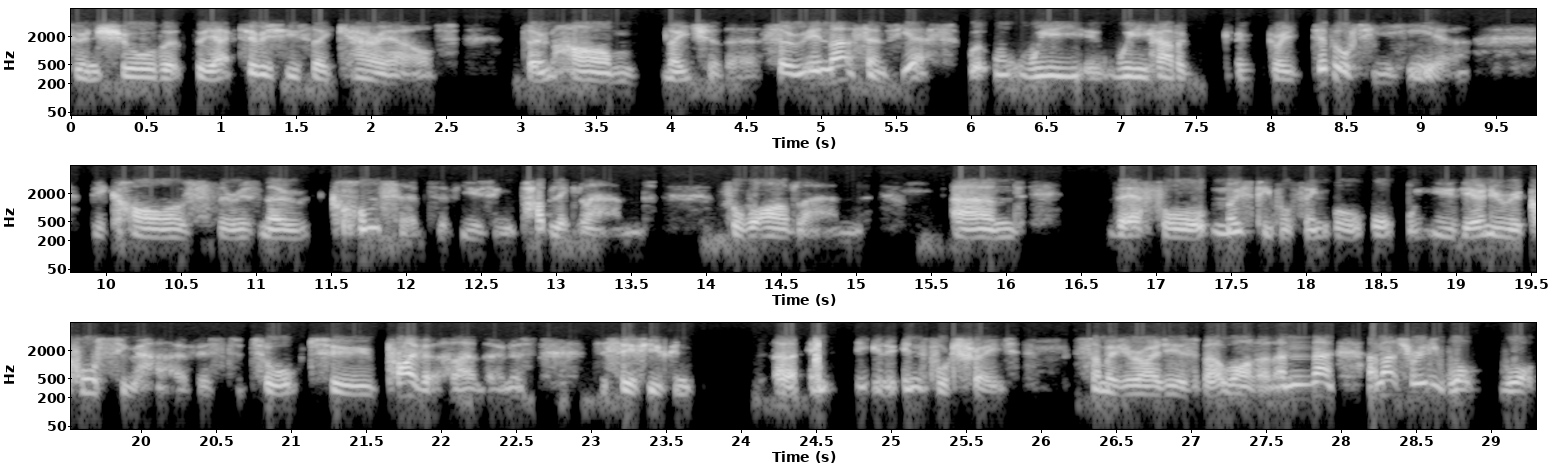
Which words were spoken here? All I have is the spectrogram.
to ensure that the activities they carry out don't harm nature there. So, in that sense, yes, we, we have a, a great difficulty here because there is no concept of using public land for wildland. And therefore, most people think, well, you, the only recourse you have is to talk to private landowners to see if you can uh, in, you know, infiltrate some of your ideas about wildland. And, that, and that's really what, what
